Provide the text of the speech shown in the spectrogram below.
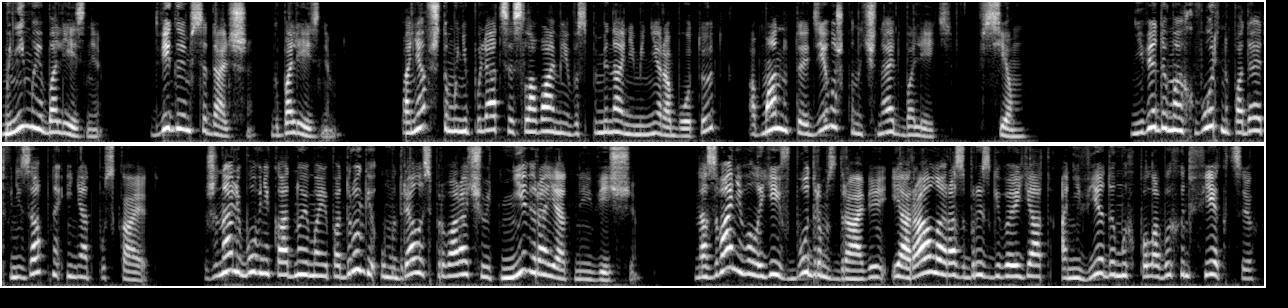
Мнимые болезни. Двигаемся дальше, к болезням. Поняв, что манипуляции словами и воспоминаниями не работают, обманутая девушка начинает болеть. Всем. Неведомая хворь нападает внезапно и не отпускает. Жена любовника одной моей подруги умудрялась проворачивать невероятные вещи. Названивала ей в бодром здравии и орала, разбрызгивая яд, о неведомых половых инфекциях,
